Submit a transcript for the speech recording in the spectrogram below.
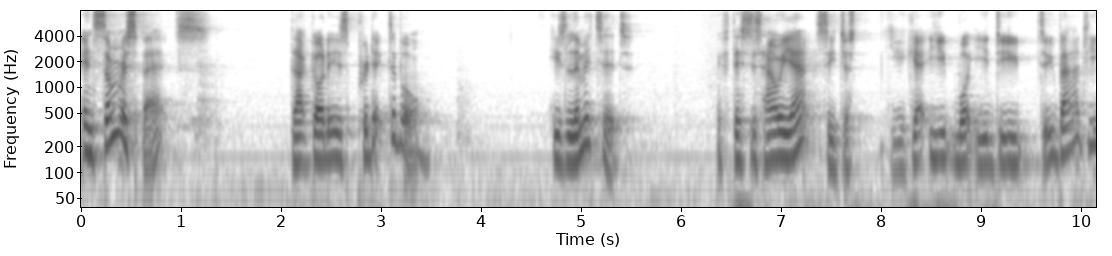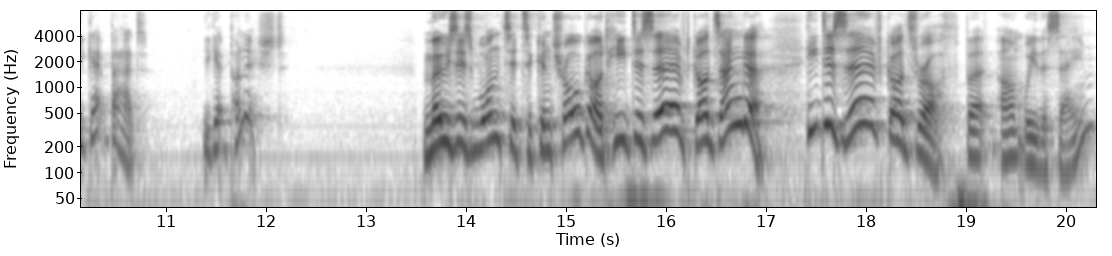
in some respects, that God is predictable. He's limited. If this is how he acts, he just you get you what you do do bad, you get bad. You get punished. Moses wanted to control God. He deserved God's anger. He deserved God's wrath. But aren't we the same?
